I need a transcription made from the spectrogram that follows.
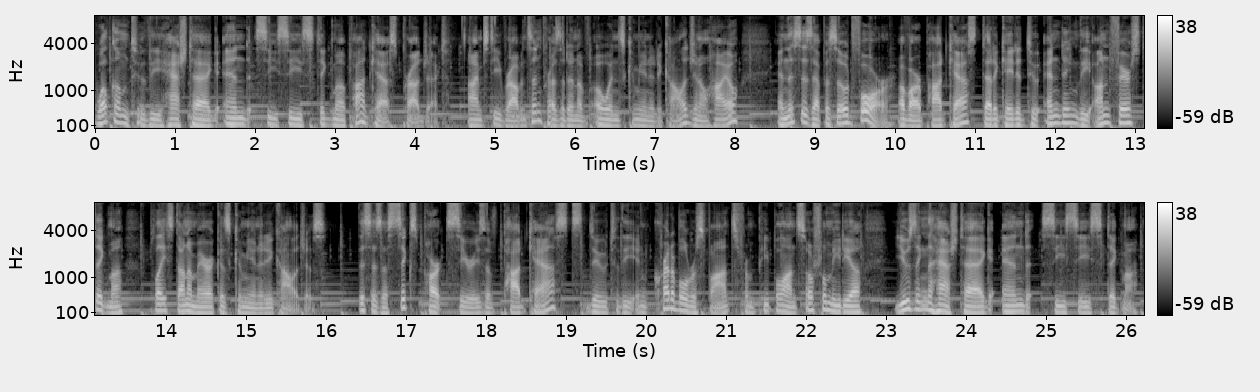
Welcome to the hashtag EndCC Stigma podcast project. I'm Steve Robinson, president of Owens Community College in Ohio, and this is episode four of our podcast dedicated to ending the unfair stigma placed on America's community colleges. This is a six part series of podcasts due to the incredible response from people on social media using the hashtag EndCCStigma.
